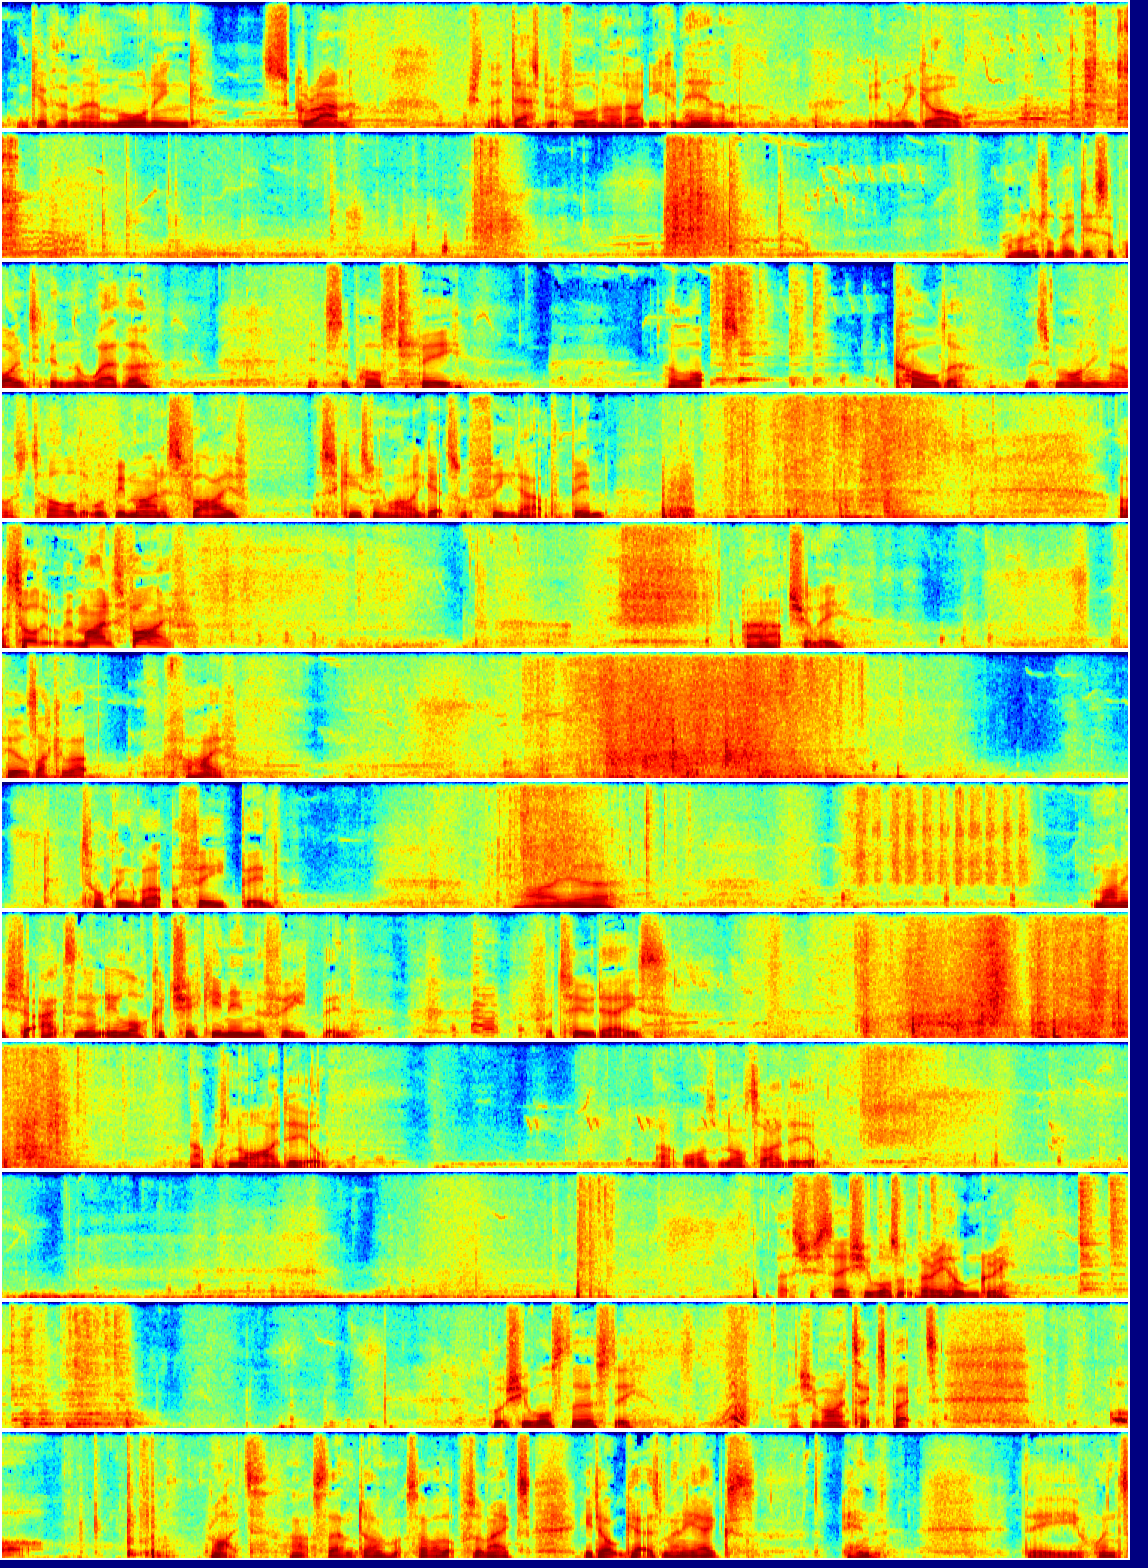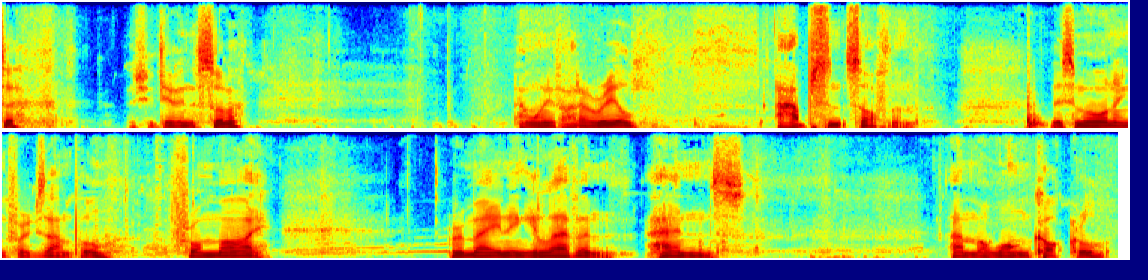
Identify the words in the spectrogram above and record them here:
and give them their morning scran, which they're desperate for, no doubt you can hear them. In we go. I'm a little bit disappointed in the weather. It's supposed to be a lot colder this morning. I was told it would be minus five. Excuse me while I get some feed out of the bin. I was told it would be minus five. And actually, feels like about five. Talking about the feed bin, I uh, managed to accidentally lock a chicken in the feed bin for two days. That was not ideal. That was not ideal. Let's just say she wasn't very hungry. But she was thirsty, as you might expect. Right, that's them done. Let's have a look for some eggs. You don't get as many eggs in the winter as you do in the summer. And we've had a real absence of them. This morning, for example, from my remaining 11 hens and my one cockerel,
